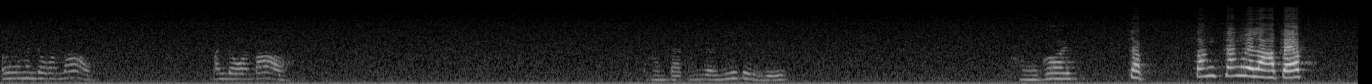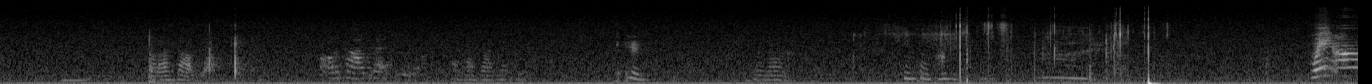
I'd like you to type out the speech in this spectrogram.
เออ มันโดนเปล่ามันโดนเปล่าทำแบบเดียวยี่สิบวิ โอ้ก็จับตั้งตั้งเวลาแป๊บโทรศัพท์อะเอาชาร์จแบตอยู่อะเอาชาร์จแบตอยู่ไม่ได้ไม่เอา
